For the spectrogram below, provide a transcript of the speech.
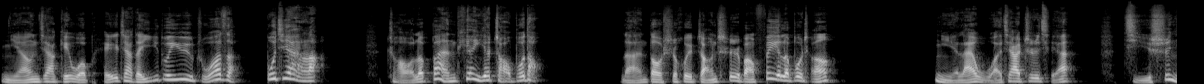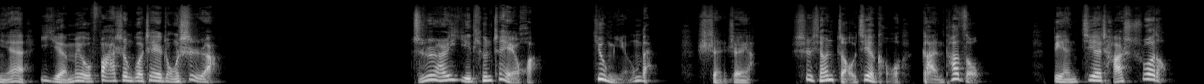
娘家给我陪嫁的一对玉镯子不见了，找了半天也找不到，难道是会长翅膀飞了不成？你来我家之前。”几十年也没有发生过这种事啊！侄儿一听这话，就明白婶婶呀是想找借口赶他走，便接茬说道：“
